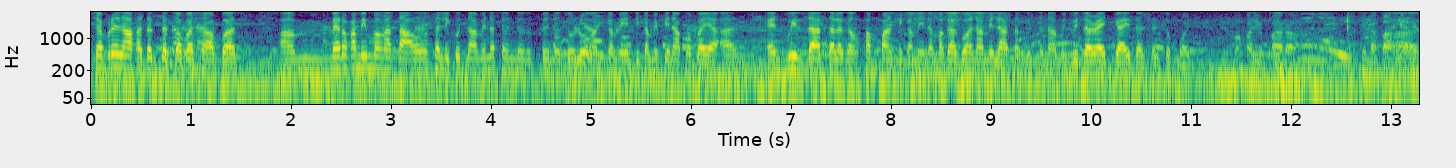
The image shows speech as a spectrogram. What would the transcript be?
Syempre nakakadagdag ka ba siya but um, meron kami mga tao sa likod namin na tinu- tinutulungan kami, hindi kami pinapabayaan. And with that talagang kampante kami na magagawa namin lahat ng gusto namin with the right guidance and support. Hindi mo kayo parang kinabahan.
